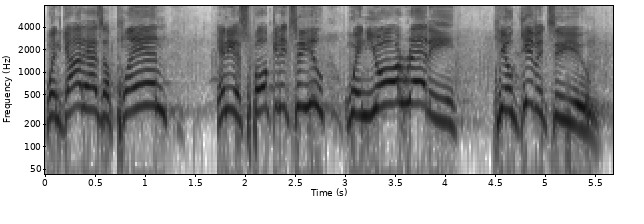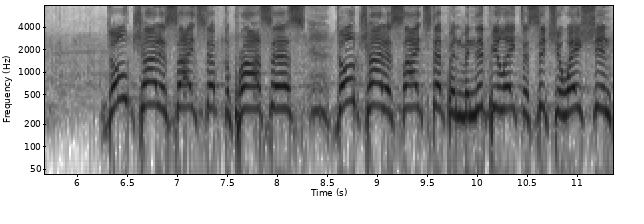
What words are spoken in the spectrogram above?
When God has a plan and He has spoken it to you, when you're ready, He'll give it to you. Don't try to sidestep the process. Don't try to sidestep and manipulate the situation.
